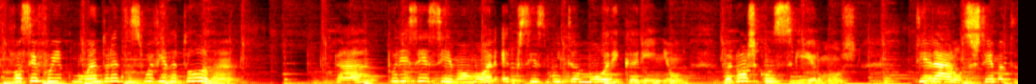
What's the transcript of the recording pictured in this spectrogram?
que você foi acumulando durante a sua vida toda. Por isso é assim, meu amor, é preciso muito amor e carinho para nós conseguirmos tirar um sistema de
